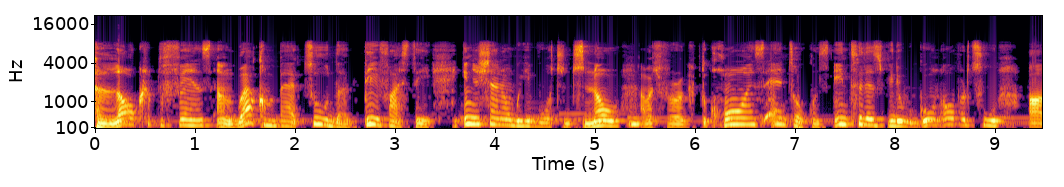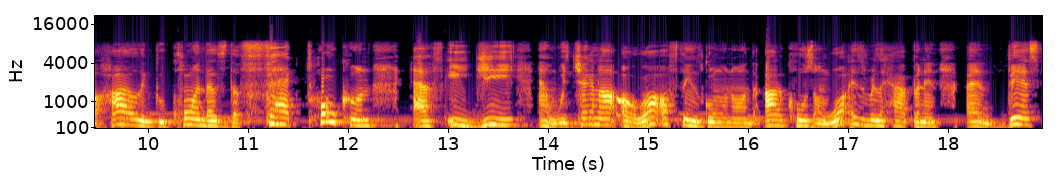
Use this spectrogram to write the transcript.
Hello crypto fans and welcome back to the DeFi State. In this channel we give watching to know how much for crypto coins and tokens. In today's video we're going over to a highly good coin that's the FEG token FEG and we're checking out a lot of things going on the articles and what is really happening and this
